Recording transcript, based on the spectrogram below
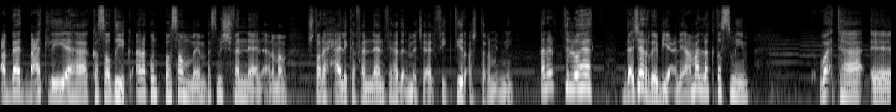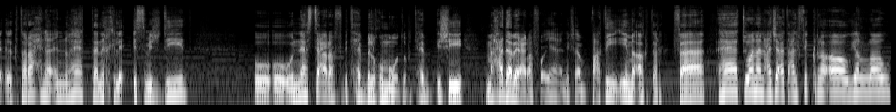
عباد بعت لي إياها كصديق. أنا كنت بصمم بس مش فنان. أنا مش طرح حالي كفنان في هذا المجال. في كتير أشطر مني. أنا قلت له هات بدي أجرب يعني أعمل لك تصميم. وقتها آه، اقترحنا إنه هات نخلق اسم جديد. والناس تعرف بتحب الغموض وبتحب إشي ما حدا بيعرفه يعني فبتعطيه قيمة أكتر. فهات وأنا انعجقت على الفكرة آه ويلا و...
